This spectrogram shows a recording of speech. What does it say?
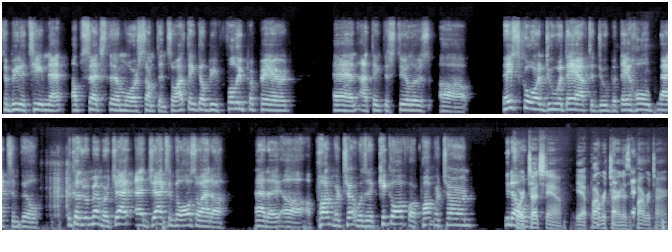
to beat a team that upsets them or something. So I think they'll be fully prepared, and I think the Steelers uh, they score and do what they have to do, but they hold Jacksonville because remember, Jack uh, Jacksonville also had a had a uh, a punt return. Was it a kickoff or a punt return? You know, for a touchdown. Yeah, punt return is a punt return.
